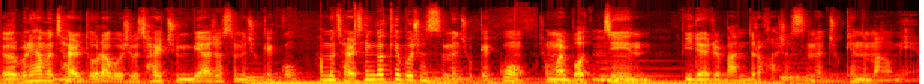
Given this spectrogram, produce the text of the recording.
여러분이 한번 잘 돌아보시고 잘 준비하셨으면 좋겠고 한번 잘 생각해 보셨으면 좋겠고 정말 멋진 미래를 만들어 가셨으면 좋겠는 마음이에요.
